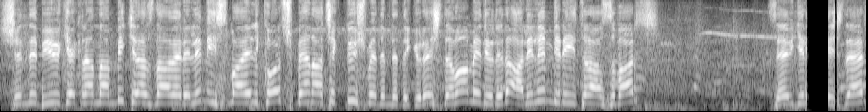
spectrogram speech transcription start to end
Şimdi büyük ekrandan bir kez daha verelim. İsmail Koç ben açık düşmedim dedi. Güreş devam ediyor dedi. Ali'nin bir itirazı var. Sevgili izleyiciler.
